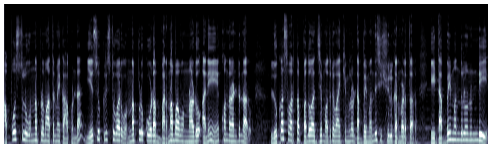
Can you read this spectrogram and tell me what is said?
అపోస్తులు ఉన్నప్పుడు మాత్రమే కాకుండా యేసుక్రీస్తు వారు ఉన్నప్పుడు కూడా బర్ణబా ఉన్నాడు అని కొందరు అంటున్నారు. లూకాస్ వార్త పదో అధ్యాయం మొదటి వాక్యంలో డెబ్బై మంది శిష్యులు కనబడతారు. ఈ డెబ్బై మందిలో నుండి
